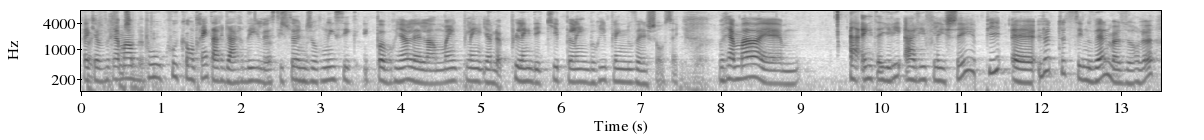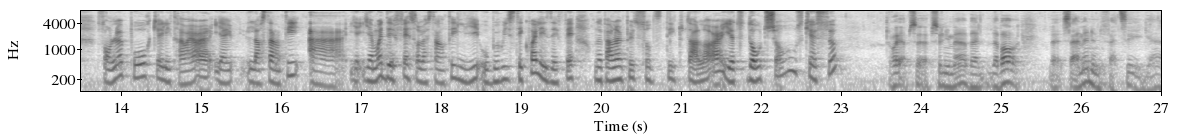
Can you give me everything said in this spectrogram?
fait qu'il y a vraiment beaucoup de contraintes à regarder. C'est ça, une journée, c'est pas bruyant. Le lendemain, il y a le plein d'équipes, plein de bruit, plein de nouvelles choses. Vraiment euh, à intégrer, à réfléchir. Puis euh, là, toutes ces nouvelles mesures-là sont là pour que les travailleurs, leur santé, il y, a moins d'effets sur la santé liés au bruit. C'était quoi les effets? On a parlé un peu de surdité tout à l'heure. Y a-t-il d'autres choses que ça? Oui, absolument. Ben, d'abord, ça amène une fatigue, hein,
